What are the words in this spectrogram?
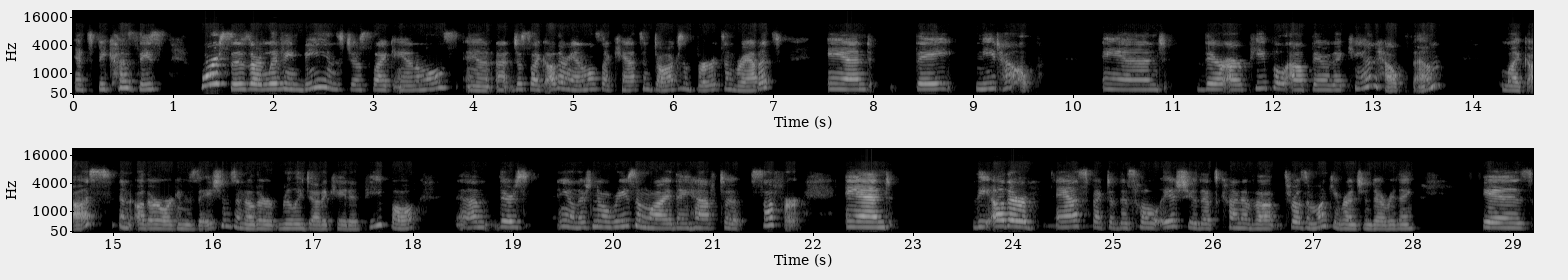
It's because these horses are living beings just like animals and uh, just like other animals like cats and dogs and birds and rabbits and they need help and there are people out there that can help them, like us and other organizations and other really dedicated people. Um, there's, you know, there's no reason why they have to suffer. And the other aspect of this whole issue that's kind of a, throws a monkey wrench into everything is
